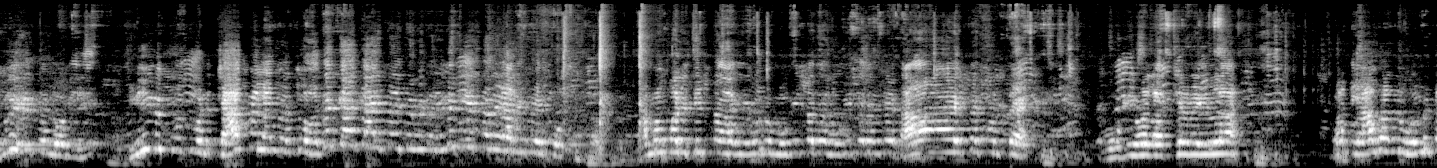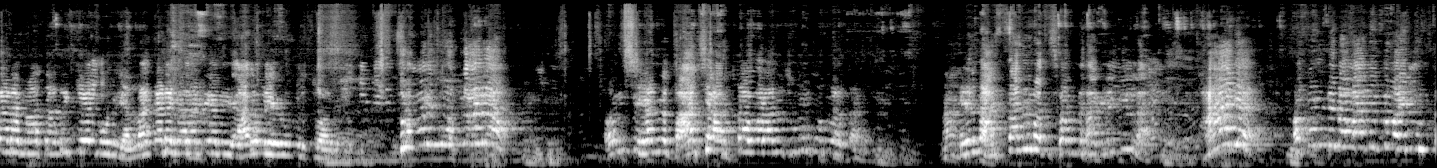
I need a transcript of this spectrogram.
ಗುರು ಹಿಡ್ಕೊಂಡು ಹೋಗ್ಲಿ. ನೀನು ಕೂತ್ಕೊಂಡು ಚಾಪೆಲ್ ಅನ್ನೋದು ಅದಕ್ಕಾಗಿ ಕಾಯ್ತಾ ಇದ್ದ ಬಿಟ್ಟರೆ ನಿನ್ನ ಕೀರ್ತನೆ ಯಾರಿಗೆ ಬೇಕು ನಮ್ಮ ಪರಿಸ್ಥಿತಿ ಆಗಿ ಇವ್ರು ಮುಗಿತದೆ ಅಂತ ಕಾಯ್ತಾ ಕೂತೆ. ಮುಗಿಯುವ ಲಕ್ಷಣ ಇಲ್ಲ. ಮತ್ತೆ ಯಾವ್ದಾದ್ರು ಒಂದು ಕಡೆ ಮಾತಾಡಿ ಕೇಳ್ಬೋದು. ಎಲ್ಲಾ ಕಡೆ ಗಲಾಟೆ ಅದು ಯಾರಲ್ಲಿ ಹೇಳುವುದು ಸ್ವಾಮಿ? ಸುಮ್ಮನೆ ಅಂತ ಹೇಳಿದ್ರೆ ಭಾಷೆ ಅರ್ಥ ಆಗಲ್ಲ ಸುಮ್ಮನೆ ಕೂತ್ಕೊಳ್ತಾರೆ ನಾನು ಹೇಳಿದ ಅರ್ಥ ಆದ್ರೆ ಮತ್ತೆ ಶಬ್ದ ಆಗ್ಲಿಕ್ಕಿಲ್ಲ ಹಾಗೆ ಅಕುಂಠಿತವಾದದ್ದು ವೈಕುಂಠ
